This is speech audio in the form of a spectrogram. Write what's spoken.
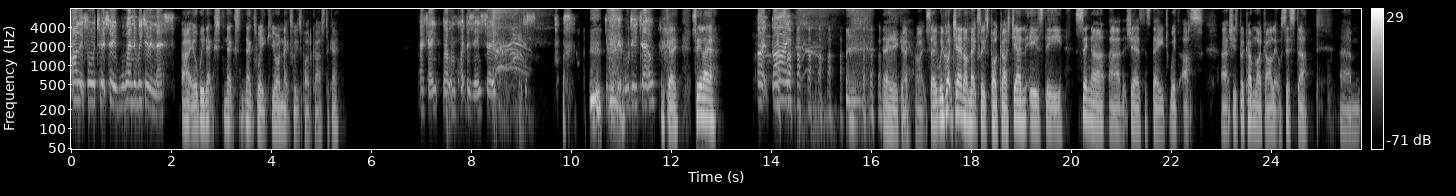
I look forward to it too. When are we doing this? Uh, it'll be next next next week. You're on next week's podcast. Okay. Okay, well, I'm quite busy, so you just give me a bit more detail. Okay. See you later. All right, bye. there you go. Right. So we've got Jen on next week's podcast. Jen is the singer uh, that shares the stage with us. Uh, she's become like our little sister. Um,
